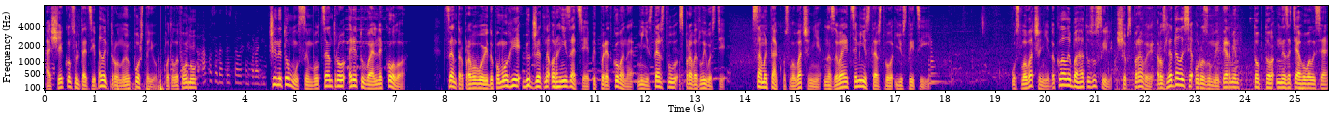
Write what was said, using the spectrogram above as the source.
а ще консультації електронною поштою по телефону. Чи не тому символ центру рятувальне коло? Центр правової допомоги бюджетна організація, підпорядкована Міністерству справедливості. Саме так у Словаччині називається Міністерство юстиції. У Словаччині доклали багато зусиль, щоб справи розглядалися у розумний термін, тобто не затягувалися,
